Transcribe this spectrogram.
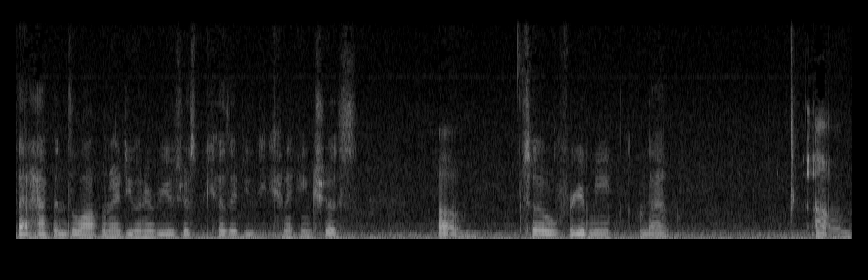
that happens a lot when I do interviews just because I do get kind of anxious. Um, so forgive me on that. Um,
